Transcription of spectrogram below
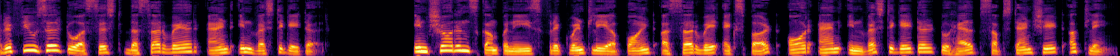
Refusal to assist the surveyor and investigator. Insurance companies frequently appoint a survey expert or an investigator to help substantiate a claim.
